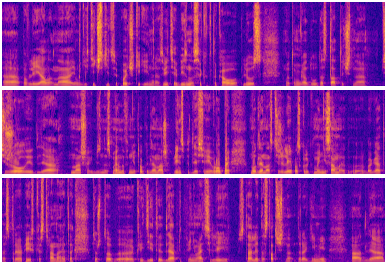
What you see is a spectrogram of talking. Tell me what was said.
э, повлияло на и логистические цепочки, и на развитие бизнеса как такового. Плюс в этом году достаточно тяжелый для наших бизнесменов, не только для наших, в принципе, для всей Европы, но для нас тяжелее, поскольку мы не самая э, богатая европейская страна. Это то, что э, кредиты для предпринимателей стали достаточно дорогими, а для,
